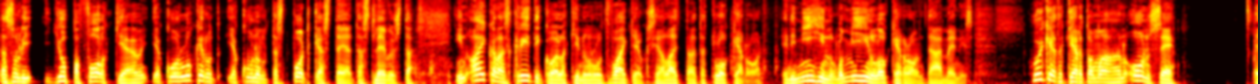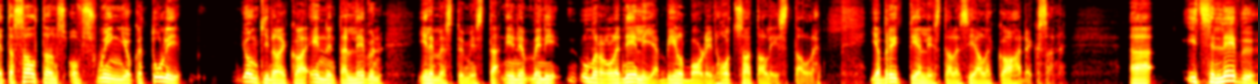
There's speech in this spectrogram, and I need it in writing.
tässä oli jopa folkia, ja kun on lukenut ja kuunnellut tästä podcasteja tästä levystä, niin aikalaiskriitikoillakin on ollut vaikeuksia laittaa tätä lokeroon. Eli mihin, mihin lokeroon tämä menisi. Huikeata kertomaahan on se, että Sultans of Swing, joka tuli jonkin aikaa ennen tämän levyn ilmestymistä, niin ne meni numerolle neljä Billboardin Hot 100-listalle ja brittien listalle siellä kahdeksan. Ää, itse levy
